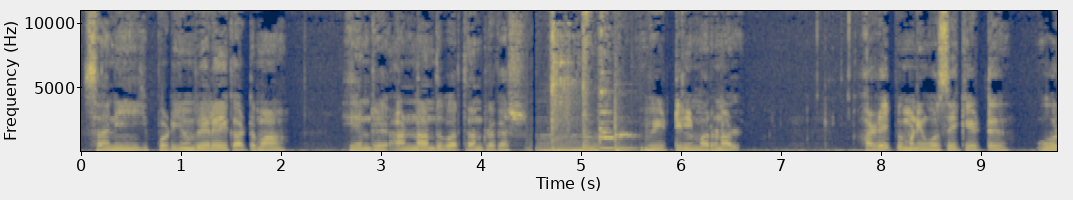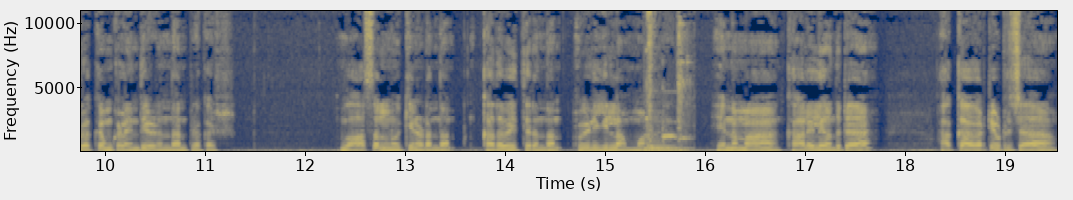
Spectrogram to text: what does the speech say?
சனி இப்படியும் வேலையை காட்டுமா? என்று அண்ணாந்து பார்த்தான் பிரகாஷ். வீட்டில் மறுநாள் அழைப்பு மணி ஓசை கேட்டு உறக்கம் கலைந்து எழுந்தான் பிரகாஷ். வாசல் நோக்கி நடந்தான். கதவை திறந்தான். வெளியில் அம்மா. என்னம்மா காலையிலே வந்துட்ட? அக்கா விரட்டி விட்டுருச்சா?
